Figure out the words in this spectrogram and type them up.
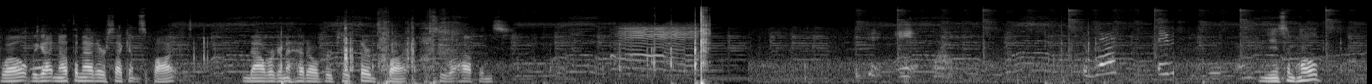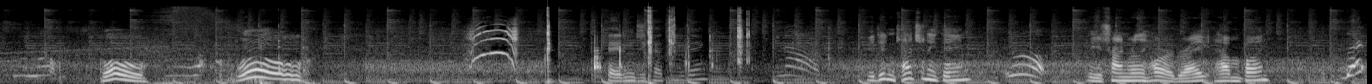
Well, we got nothing at our second spot. Now we're gonna head over to the third spot, see what happens. You need some help? No. Whoa! Whoa! Kaden, did you catch anything? No. You didn't catch anything. No. But you're trying really hard, right? Having fun? What?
